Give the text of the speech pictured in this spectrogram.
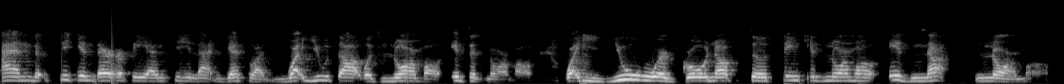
and seeking therapy and seeing that guess what? What you thought was normal isn't normal. What you were grown up to think is normal is not normal.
